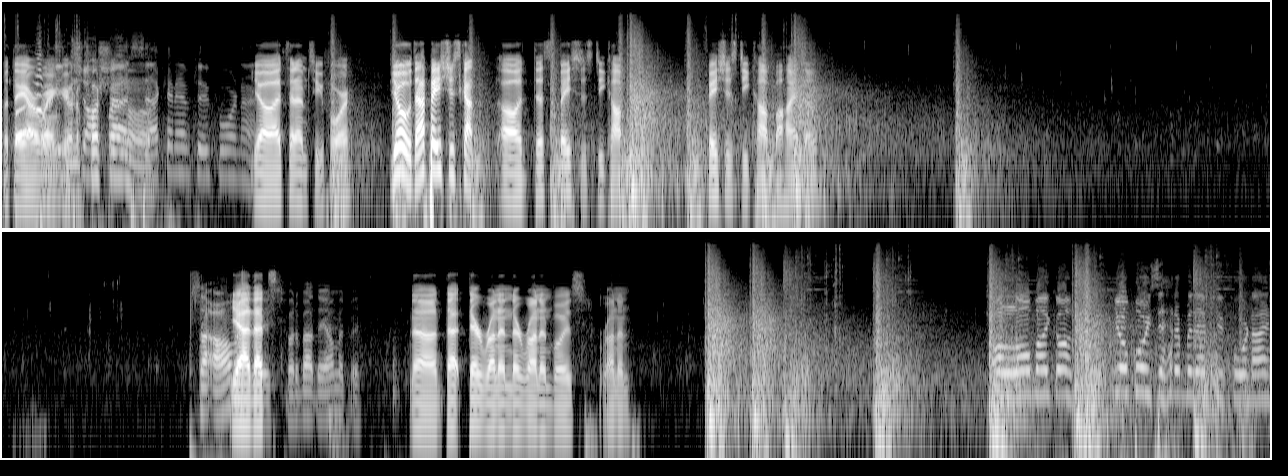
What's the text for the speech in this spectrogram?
but they are oh, wearing gear. gonna push by him a or- Second M249. Yo, that's an M24. Yo, that base just got. Oh, this base is decomp. Base just decomp behind them. That armored Yeah, base? that's- What about the armored base? No, that they're running. They're running, boys. Running. Oh, oh my god. Yo, boys, they hit him with M249.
